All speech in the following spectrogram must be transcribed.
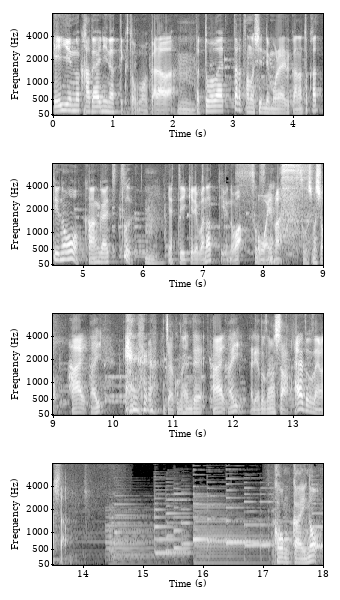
永遠の課題になっていくと思うから、うん。どうやったら楽しんでもらえるかなとかっていうのを考えつつうん。やっていければなっていうのは思います。そうしましょう。はい、はい。じゃあこの辺で。はい。ありがとうございました。ありがとうございました。今回の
